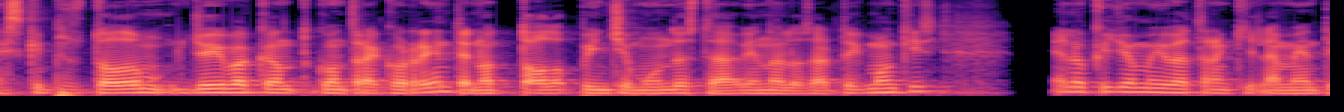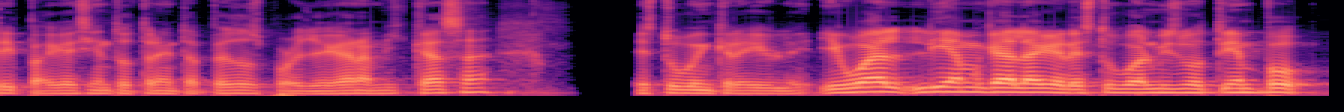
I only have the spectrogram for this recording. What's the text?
es que pues todo, yo iba contracorriente, no todo pinche mundo estaba viendo los Arctic Monkeys, en lo que yo me iba tranquilamente y pagué 130 pesos por llegar a mi casa. Estuvo increíble. Igual Liam Gallagher estuvo al mismo tiempo.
